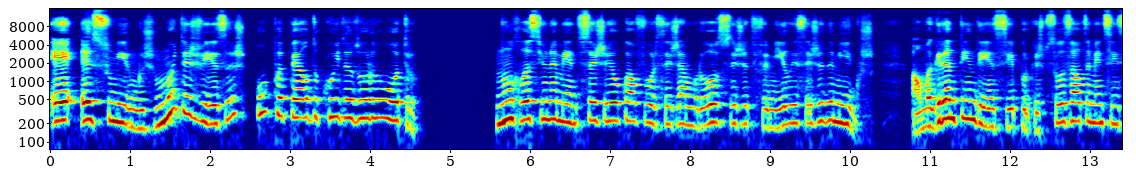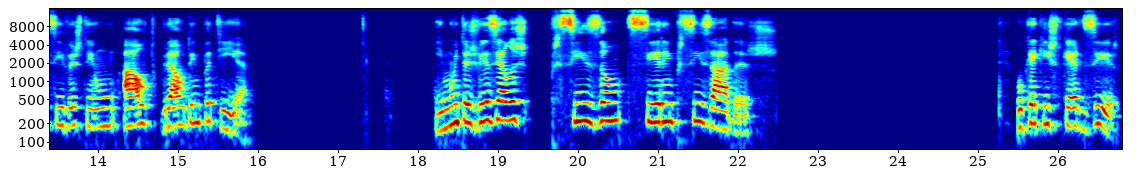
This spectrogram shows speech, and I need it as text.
é assumirmos muitas vezes o papel de cuidador do outro. Num relacionamento, seja ele qual for, seja amoroso, seja de família, seja de amigos. Há uma grande tendência, porque as pessoas altamente sensíveis têm um alto grau de empatia. E muitas vezes elas precisam serem precisadas. O que é que isto quer dizer?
